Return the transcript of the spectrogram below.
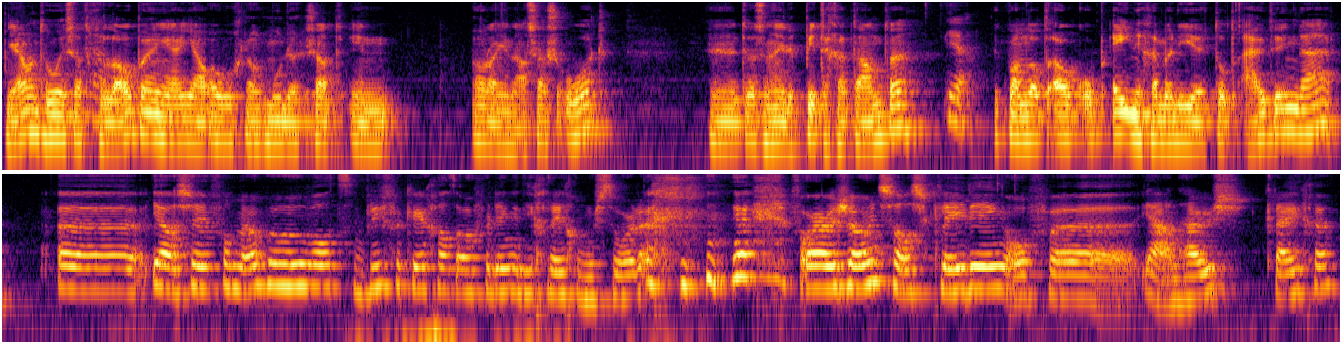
Ja, want hoe is dat gelopen? Ja, jouw overgrootmoeder zat in Oranje Nassau's Oord. Uh, het was een hele pittige tante. Ja. Kwam dat ook op enige manier tot uiting daar? Uh, ja, ze heeft volgens mij ook wel wat briefverkeer gehad over dingen die geregeld moesten worden. Voor haar zoons, zoals kleding of uh, ja, een huis krijgen.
